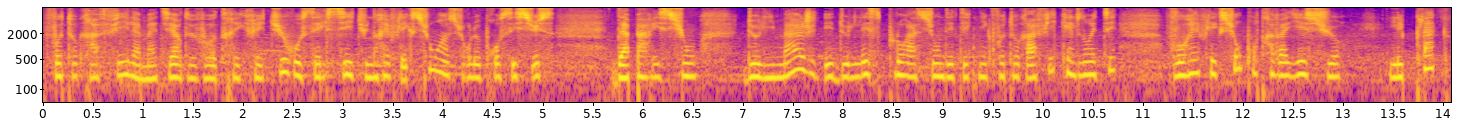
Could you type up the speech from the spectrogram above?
photographie la matière de votre écriture, où celle-ci est une réflexion hein, sur le processus d'apparition de l'image et de l'exploration des techniques photographiques. Quelles ont été vos réflexions pour travailler sur les plaques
